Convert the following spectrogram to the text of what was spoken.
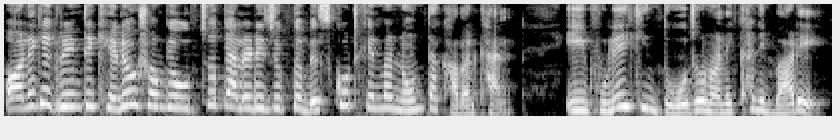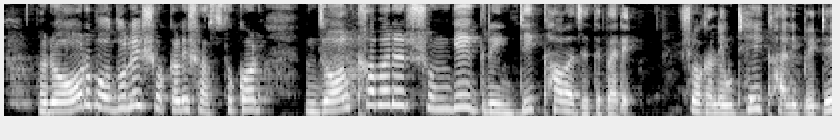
অনেকে গ্রিন টি খেলেও সঙ্গে উচ্চ ক্যালোরিযুক্ত বিস্কুট কিংবা নোনতা খাবার খান। এই ভুলেই কিন্তু ওজন অনেকখানি বাড়ে। রর বদলে সকালে স্বাস্থ্যকর জল খাবারের সঙ্গে গ্রিন টি খাওয়া যেতে পারে। সকালে উঠেই খালি পেটে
